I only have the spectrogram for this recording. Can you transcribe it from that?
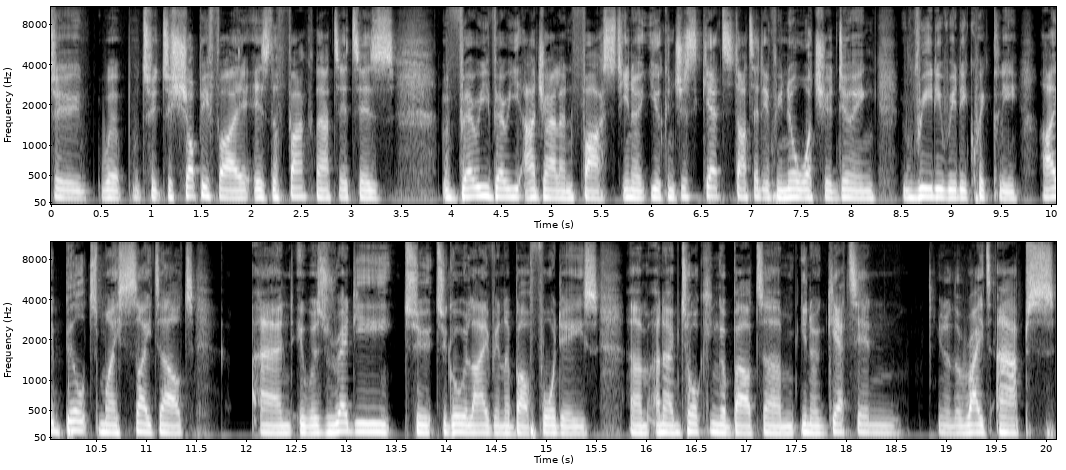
to, to to Shopify is the fact that it is very very agile and fast. You know, you can just get started if you know what you're doing really really quickly. I built my site out and it was ready to to go live in about four days. Um, and I'm talking about um, you know getting you know the right apps,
